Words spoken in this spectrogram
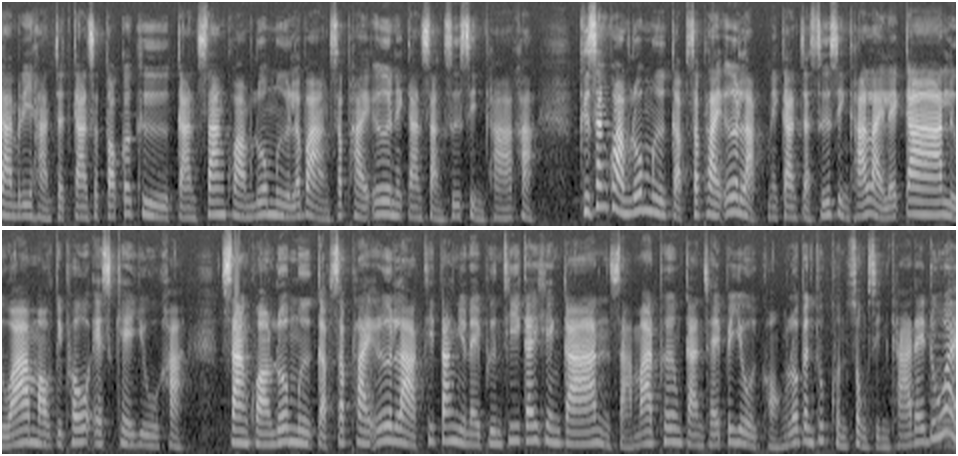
การบริหารจัดการสต็อกก็คือ การสร้างความร่วมมือระหว่างซัพพลายเออร์ในการสั่งซื้อสินค้าค่ะ คือสร้างความร่วมมือกับซัพพลายเออร์หลักในการจัดซื้อสินค้าหลายรายการ หรือว่า multiple SKU ค่ะ สร้างความร่วมมือกับซัพพลายเออร์หลักที่ตั้งอยู่ในพื้นที่ใกล้เคียงกัน สามารถเพิ่มการใช้ประโยชน์ของรถบรรทุกขนส่งสินค้าได้ด้วย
